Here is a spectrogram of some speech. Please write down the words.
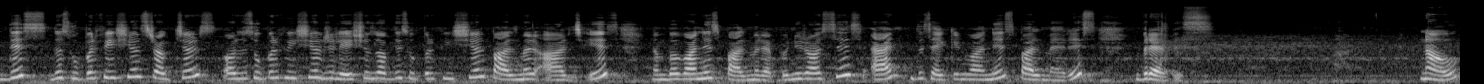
this the superficial structures or the superficial relations of the superficial palmar arch is number one is palmar aponeurosis and the second one is palmaris brevis now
